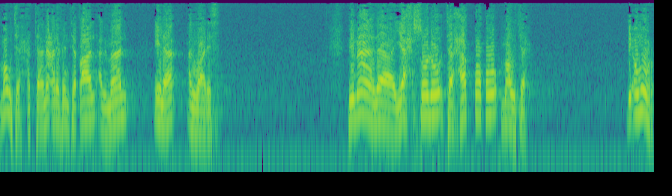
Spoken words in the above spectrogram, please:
موته حتى نعرف انتقال المال إلى الوارث. بماذا يحصل تحقق موته؟ بأمور.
